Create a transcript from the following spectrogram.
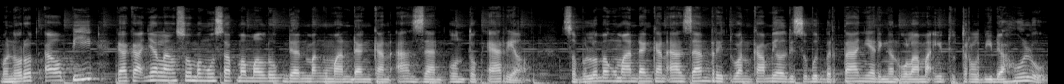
Menurut LP, kakaknya langsung mengusap memeluk dan mengumandangkan azan untuk Eril. Sebelum mengumandangkan azan, Ridwan Kamil disebut bertanya dengan ulama itu terlebih dahulu.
